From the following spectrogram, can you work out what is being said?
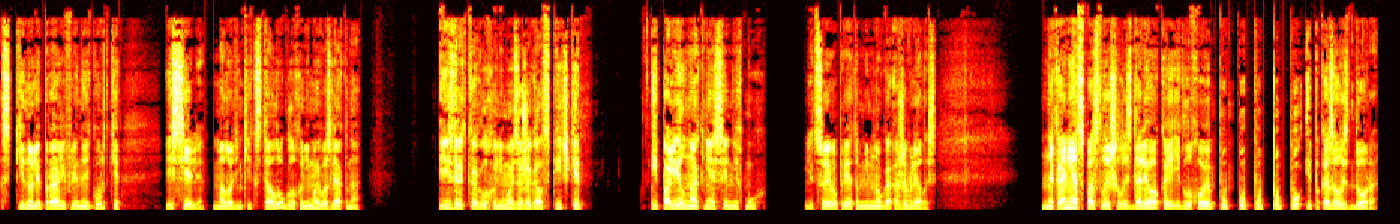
скинули проолифленные куртки и сели, молоденький к столу, глухонемой возле окна. Изредка глухонемой зажигал спички — и полил на окне осенних мух. Лицо его при этом немного оживлялось. Наконец послышалось далекое и глухое пу-пу-пу-пу-пу, и показалась Дора.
